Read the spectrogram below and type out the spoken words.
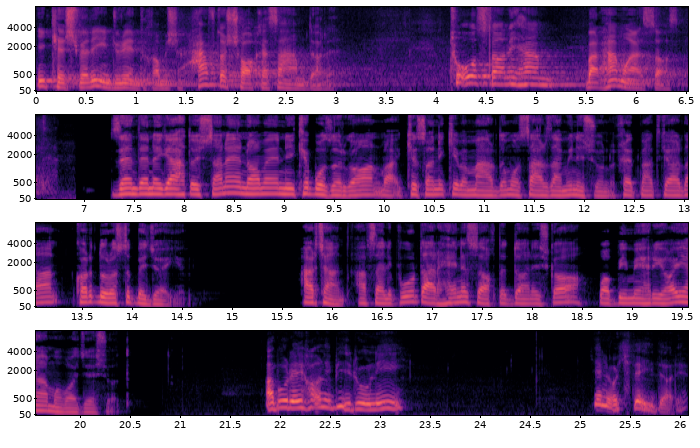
این کشوری اینجوری انتخاب میشه. هفت تا شاخصه هم داره. تو استانی هم بر همون اساس. زنده نگه داشتن نام نیک بزرگان و کسانی که به مردم و سرزمینشون خدمت کردن کار درست و بجاییه. هرچند افسلی پور در حین ساخت دانشگاه با بیمهری هم مواجه شد. ابو ریحان بیرونی یه نکته ای داره.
